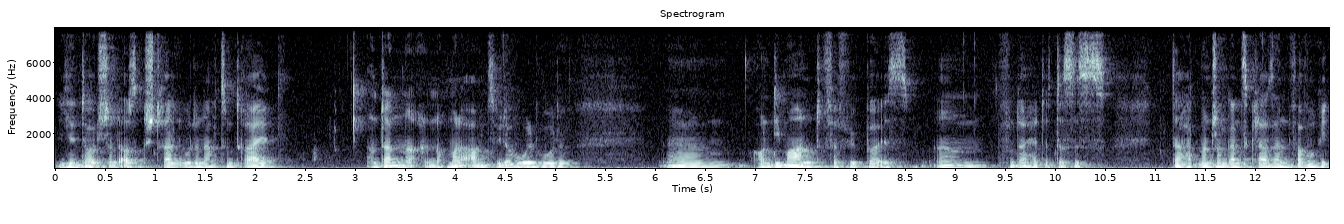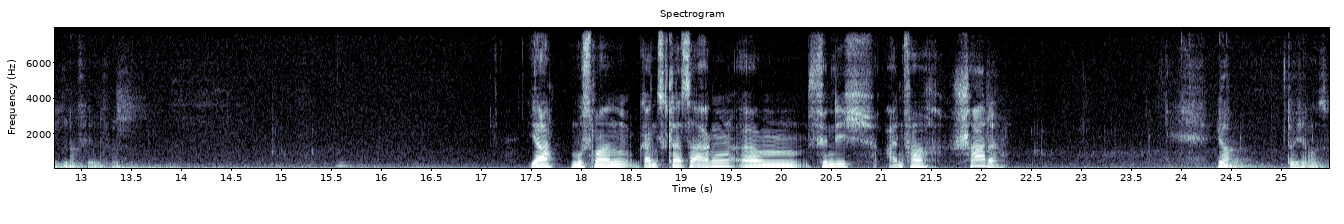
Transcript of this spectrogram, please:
hier in Deutschland ausgestrahlt wurde, nachts um drei und dann nochmal abends wiederholt wurde, ähm, on demand verfügbar ist. Ähm, von daher, das ist, da hat man schon ganz klar seinen Favoriten auf jeden Fall. Ja, muss man ganz klar sagen, ähm, finde ich einfach schade. Ja, durchaus.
